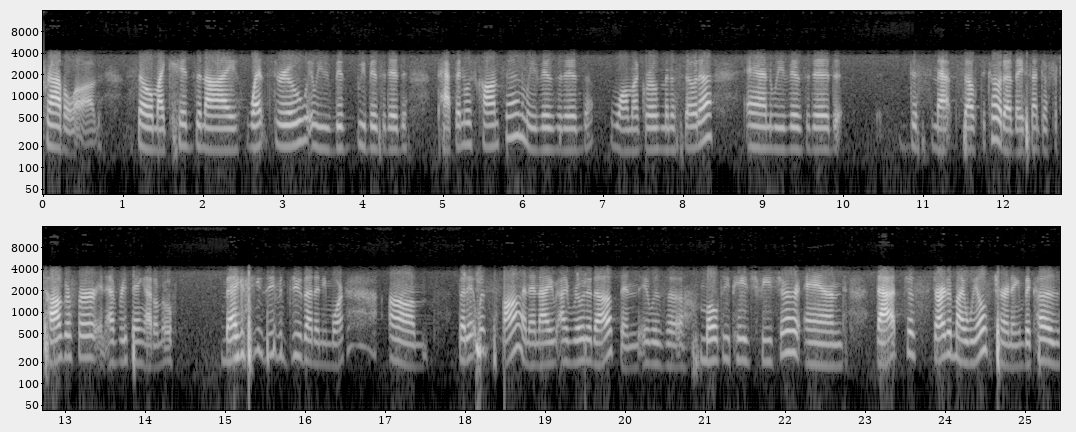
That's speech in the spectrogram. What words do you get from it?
travelogue. So my kids and I went through. And we we visited Pepin, Wisconsin. We visited Walnut Grove, Minnesota, and we visited DeSmet, South Dakota. They sent a photographer and everything. I don't know if magazines even do that anymore. Um, but it was fun, and I, I wrote it up, and it was a multi-page feature, and that just started my wheels turning because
